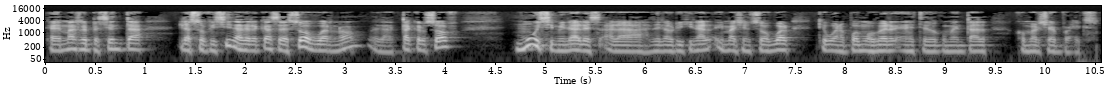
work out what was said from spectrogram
que además representa las oficinas de la casa de software, ¿no? La Tuckersoft, muy similares a las de la original Imagine Software, que bueno, podemos ver en este documental Commercial Breaks.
